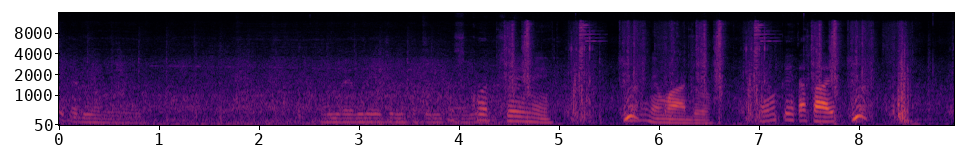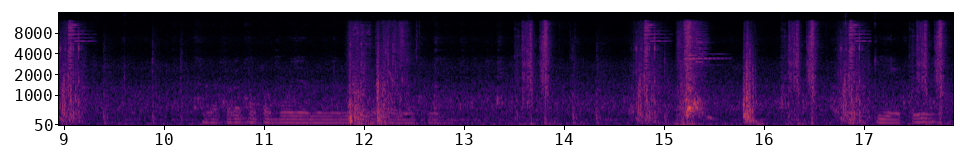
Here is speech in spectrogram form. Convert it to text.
Ika dua mo. Ang mura mo na yung sila patulong. Squad siya ini. Ini mado. Kita papaboya mo yung mga kapatid. Gitu.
